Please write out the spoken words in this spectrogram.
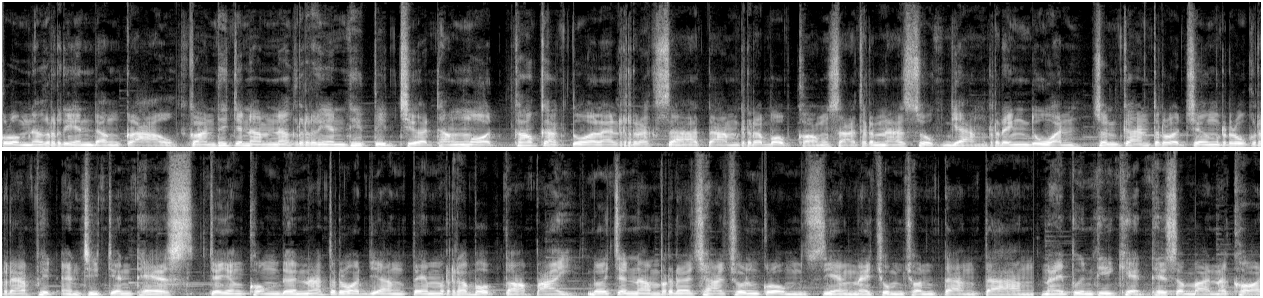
กลุ่มนักเรียนดังกล่าว ก่อนที่จะนำนักเรียนที่ติดเชื้อทั้งหมด เข้ากักตัวและรักษาตามระบบของสาธารณสุขอย่างเร่งด่วน ส่วนการตรวจเชิงรุก Rapid Antigen Test จะยังคงเดินหน้าตรวจอย่างเต็มระบบต่อไป โดยจะนำประชาชนกลุ่มเสี่ยงในชุมชนต่างต่างๆ ในพื้นที่เขตเทศบาลนคร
